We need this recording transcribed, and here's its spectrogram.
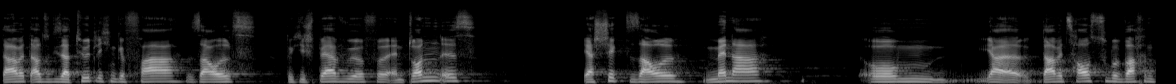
David also dieser tödlichen Gefahr Sauls durch die Sperrwürfe entronnen ist, ja, schickt Saul Männer, um ja, Davids Haus zu bewachen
